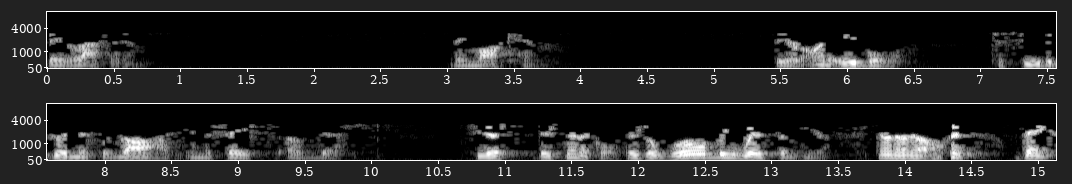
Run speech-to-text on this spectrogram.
They laugh at him. They mock him. They are unable to see the goodness of God in the face of this. See, they're, they're cynical. There's a worldly wisdom here. No, no, no. Thanks.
